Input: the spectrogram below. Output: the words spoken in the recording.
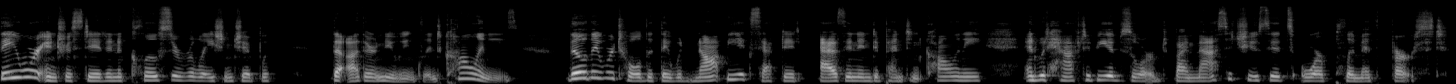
they were interested in a closer relationship with the other New England colonies, though they were told that they would not be accepted as an independent colony and would have to be absorbed by Massachusetts or Plymouth first.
